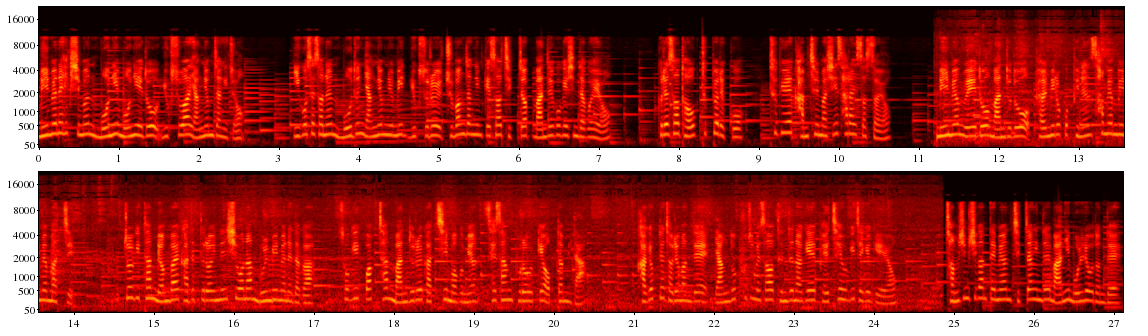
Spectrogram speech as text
밀면의 핵심은 뭐니 뭐니 해도 육수와 양념장이죠. 이곳에서는 모든 양념류 및 육수를 주방장님께서 직접 만들고 계신다고 해요. 그래서 더욱 특별했고 특유의 감칠맛이 살아있었어요. 밀면 외에도 만두도 별미로 꼽히는 서면 밀면 맛집. 쫄깃한 면발 가득 들어있는 시원한 물밀면에다가 속이 꽉 찬 만두를 같이 먹으면 세상 부러울 게 없답니다. 가격대 저렴한데 양도 푸짐해서 든든하게 배 채우기 제격이에요. 점심시간 때면 직장인들 많이 몰려오던데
